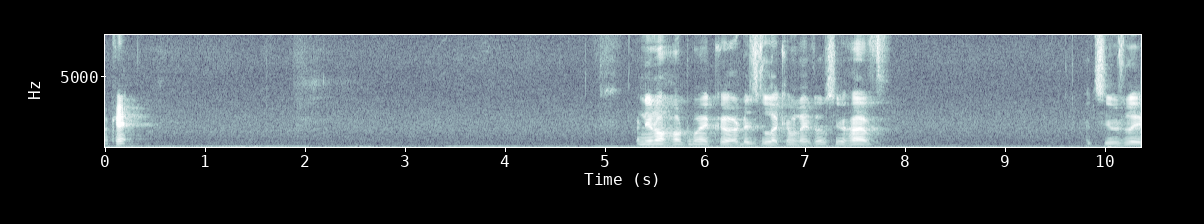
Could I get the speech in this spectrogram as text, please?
Okay. And you know how to make uh, digital accumulators. You have it's usually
